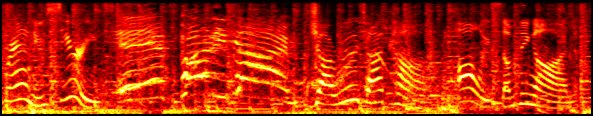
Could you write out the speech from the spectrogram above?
brand new series. It's party time! Jaroo.com. Always something on.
